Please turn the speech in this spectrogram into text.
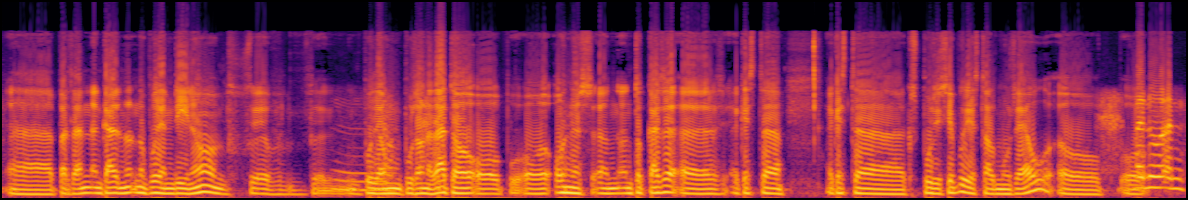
Uh, per tant, encara no, no podem dir, no? Mm, podeu no. posar una data o, o, o on es, en, en tot cas uh, aquesta, aquesta exposició podria estar al museu? O, o... Bueno, en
